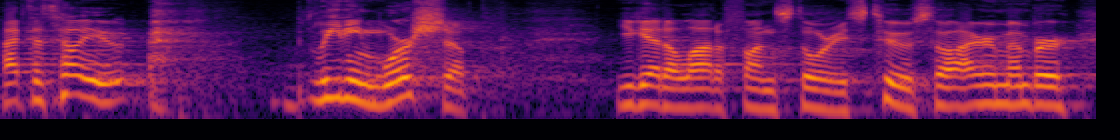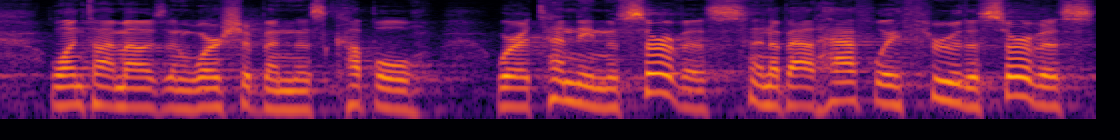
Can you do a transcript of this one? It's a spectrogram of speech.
I have to tell you, leading worship, you get a lot of fun stories too. So I remember one time I was in worship and this couple were attending the service, and about halfway through the service,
